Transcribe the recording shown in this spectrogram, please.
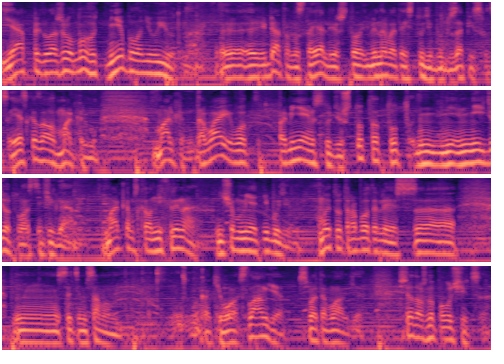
Я предложил, ну, не было неуютно. Э, Ребята настояли, что именно в этой студии буду записываться. Я сказал Малькольму, Малькольм, давай вот поменяем студию. Что-то тут не, не идет у нас нифига. Малькольм сказал, ни хрена, ничего менять не будем. Мы тут работали с, э, с этим самым, как его, с Ланге, с Мэттом Ланге. Все должно получиться.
